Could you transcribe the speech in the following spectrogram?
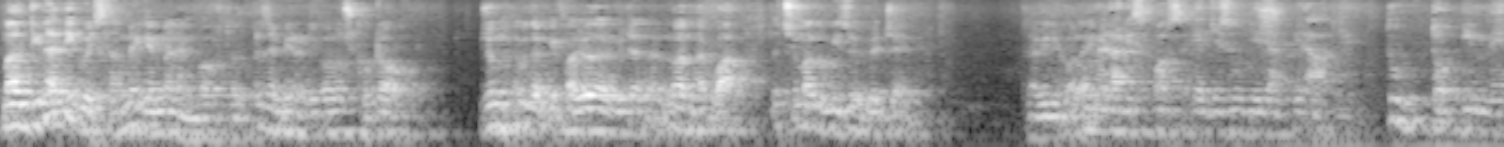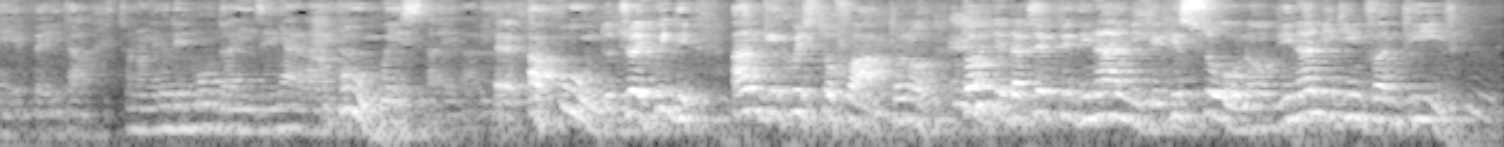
ma al di là di questo, a me che me ne importa? Per esempio, io non li conosco proprio. Io mi avuto a che fare dal 94, non c'è manco chi sono i. Tra virgolette. Come la risposta che Gesù diede a Pilato. Tutto in me è verità. Sono venuto in mondo a insegnare la verità. Appunto. Questa è la vita. Eh, appunto, cioè quindi anche questo fatto no, toglie da certe dinamiche che sono dinamiche infantili,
